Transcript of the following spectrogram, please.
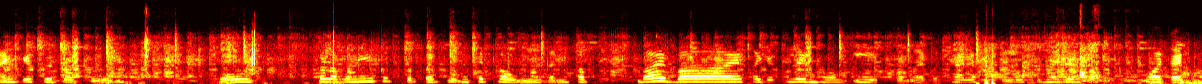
ธจำยำเย้อังฮ่าฮ่าฮ่าอุ้ยโผล่ไปสู่ทหารมาอันจะคือตัวปูนโอ้สำหรับวันนี้ก็จบไปเพียงแค่เท่านี้กันนะครับบายบายใครอยากเล่นโฮมอีกกดไลค์กดแชร์และฝากกดรูปไม่ด้วยครับว่าใจผม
